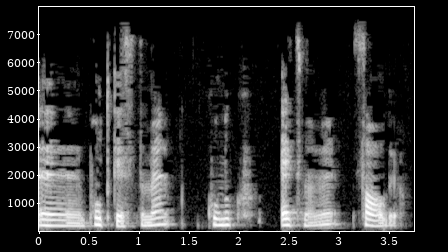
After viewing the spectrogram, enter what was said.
e, podcast'ime konuk etmeme sağlıyor.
